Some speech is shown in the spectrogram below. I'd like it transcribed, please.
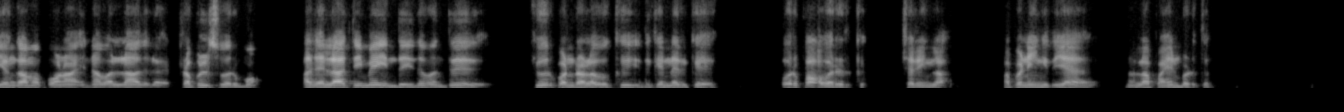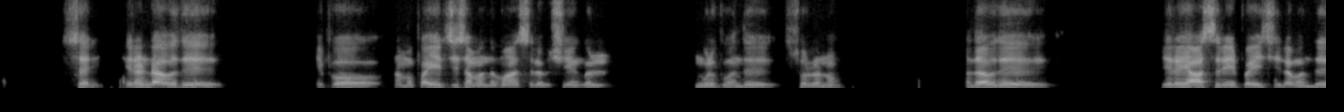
இயங்காம போனா என்னவெல்லாம் அதுல ட்ரபிள்ஸ் வருமோ அது எல்லாத்தையுமே இந்த இது வந்து க்யூர் பண்ற அளவுக்கு இதுக்கு என்ன இருக்கு? ஒரு பவர் இருக்கு. சரிங்களா? அப்போ நீங்க இதைய நல்லா பயன்படுத்தணும் சரி. இரண்டாவது இப்போ நம்ம பயிற்சி சம்பந்தமாக சில விஷயங்கள் உங்களுக்கு வந்து சொல்லணும். அதாவது இறை ஆசிரியர் பயிற்சியில வந்து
